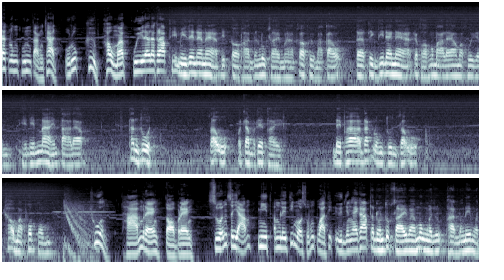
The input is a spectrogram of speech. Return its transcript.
นักลงทุนต่างชาติรุกคืบเข้ามาคุยแล้วนะครับ ที่มีได้แน่ๆติดต่อผ่านทั้งลูกชายมาก็คือหมาเก๊าแต่สิ่งที่แน่ๆเจ้าของก็มาแล้วมาคุยกันเห็นเห็นหน้าเห็นตาแล้ว ท่านทูตซาอุประจำประเทศไทย ได้พานักลงทุนซาอุเข้ามาพบผม ช่วงถามแรงตอบแรง สวนสยามมีทำเลที่เหมาะสมกว่าที่อื่นยังไงครับ ถนนทุกสายมามุ่งมาอยู่ผ่านตรงนี้หมด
